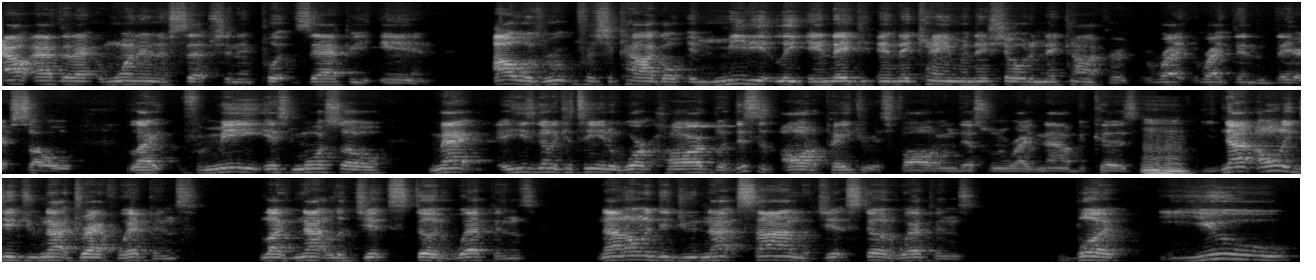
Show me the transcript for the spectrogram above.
out after that one interception and put Zappe in, I was rooting for Chicago immediately, and they and they came and they showed and they conquered right right then and there. So like for me, it's more so Mac. He's going to continue to work hard, but this is all the Patriots' fault on this one right now because Mm-hmm. not only did you not draft weapons, like not legit stud weapons, not only did you not sign legit stud weapons, but you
